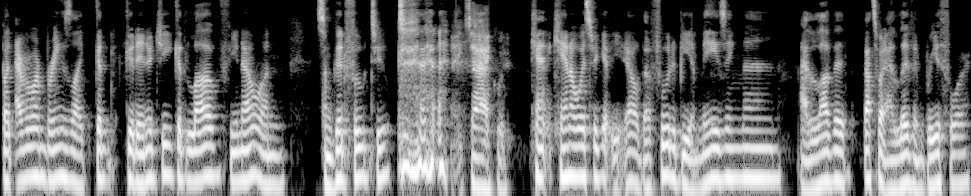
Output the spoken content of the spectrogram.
but everyone brings like good good energy, good love. You know, and some good food too. Exactly. can't can't always forget. You know, the food would be amazing, man. I love it. That's what I live and breathe for.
